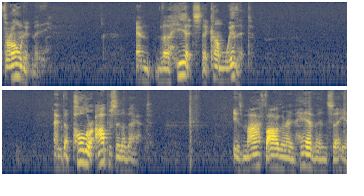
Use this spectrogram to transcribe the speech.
thrown at me and the hits that come with it. And the polar opposite of that is my Father in heaven saying,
